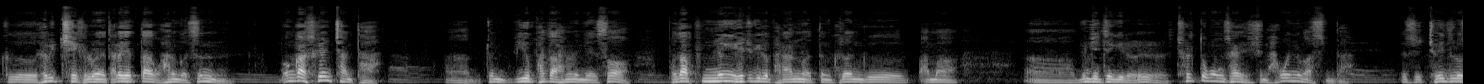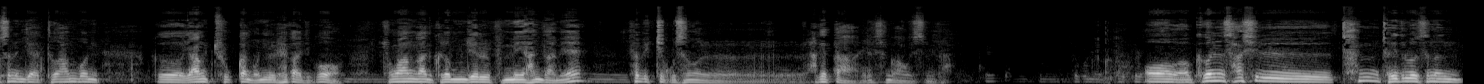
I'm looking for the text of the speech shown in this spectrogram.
그 협의체 결론에 따르겠다고 하는 것은 뭔가 석연치 않다. 어, 좀 미흡하다 하는 의미에서 보다 분명히 해주기를 바라는 어떤 그런 그 아마 어, 문제 제기를 철도공사에서 지금 하고 있는 것 같습니다. 그래서 저희들로서는 이제 더 한번 그 양측과 논의를 해가지고 조만간 그런 문제를 분명히 한 다음에 협의체 구성을 하겠다 이렇게 생각하고 있습니다. 어, 그건 사실 참 저희들로서는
